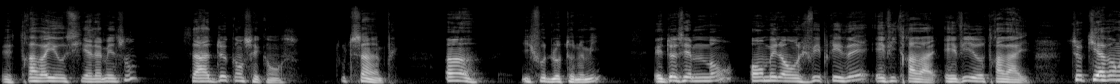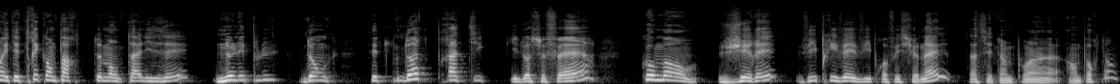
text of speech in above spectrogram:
Et travailler aussi à la maison, ça a deux conséquences, toutes simples. Un, il faut de l'autonomie. Et deuxièmement, on mélange vie privée et vie travail et vie au travail. Ceux qui avant étaient très compartimentalisés ne l'est plus. Donc, c'est une autre pratique qui doit se faire. Comment gérer vie privée, vie professionnelle? Ça, c'est un point important.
